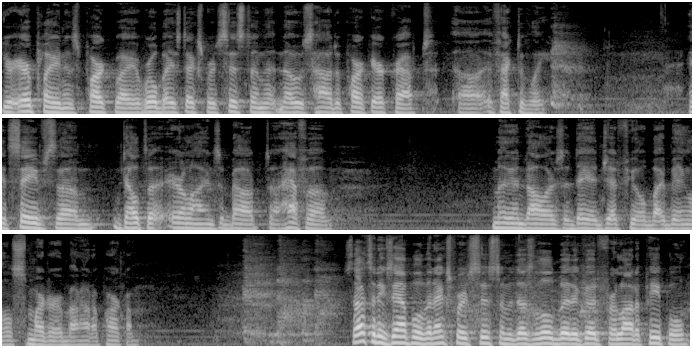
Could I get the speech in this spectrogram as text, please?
your airplane is parked by a rule-based expert system that knows how to park aircraft uh, effectively. It saves um, Delta Airlines about uh, half a million dollars a day of jet fuel by being a little smarter about how to park them. So that's an example of an expert system that does a little bit of good for a lot of people.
